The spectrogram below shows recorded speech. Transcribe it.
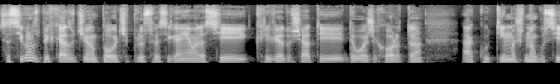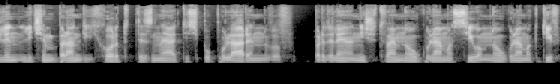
Със сигурност бих казал, че има повече плюсове. Сега няма да си кривя душата и да лъжа хората. Ако ти имаш много силен личен бранд и хората те знаят и си популярен в определена ниша, това е много голяма сила, много голям актив.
